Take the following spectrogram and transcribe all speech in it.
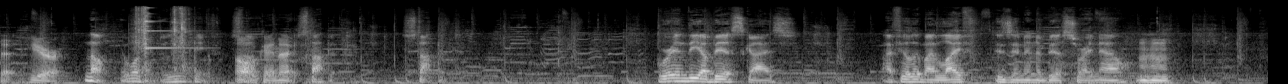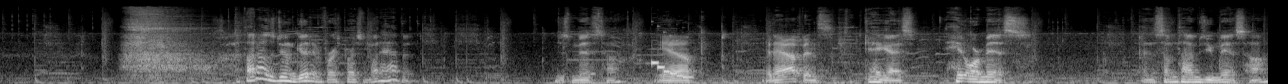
that here. No, it wasn't. It was in the cave. Oh, Stop. okay, nice. Stop it. Stop it. We're in the abyss, guys. I feel that my life is in an abyss right now. Mm-hmm. I thought I was doing good in first person. What happened? Just missed, huh? Yeah. It happens. Okay, guys. Hit or miss. And sometimes you miss, huh?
